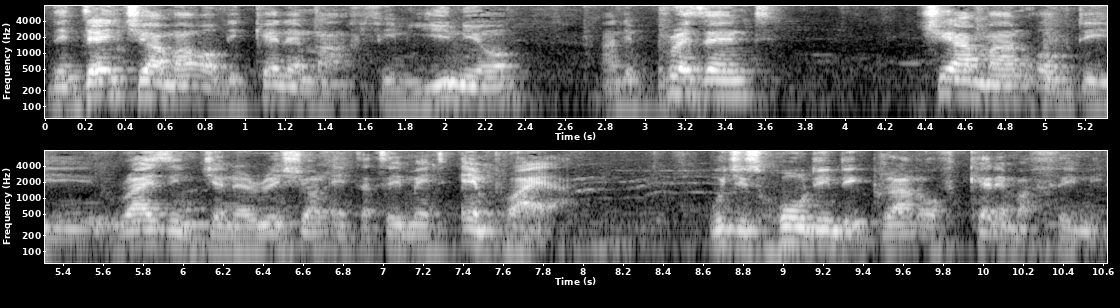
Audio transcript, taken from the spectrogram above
the then chairman of the Kenema Film Union and the present chairman of the Rising Generation Entertainment Empire, which is holding the ground of Kenema Filming.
